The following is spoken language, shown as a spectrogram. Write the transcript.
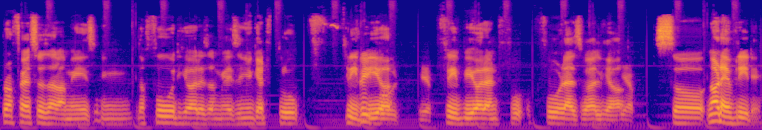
Professors are amazing. The food here is amazing. You get free, free, Free beer. Yep. free beer and fo- food as well here. Yep. So not every day,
